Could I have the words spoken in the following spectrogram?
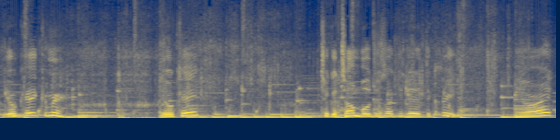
You okay? Come here. You okay? Took a tumble just like you did at the creek. You alright?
